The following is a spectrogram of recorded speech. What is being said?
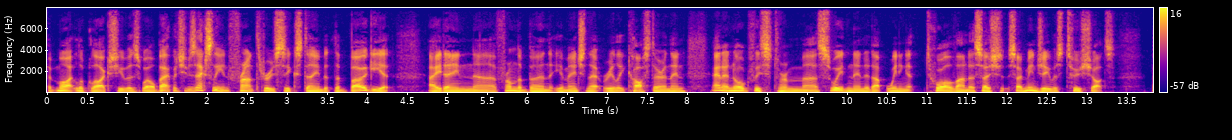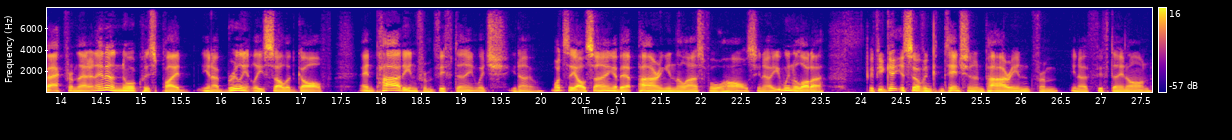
it might look like she was well back, but she was actually in front through 16. But the bogey at 18 uh, from the burn that you mentioned, that really cost her. And then Anna Nordqvist from uh, Sweden ended up winning at 12 under. So, she, so Minjee was two shots back from that. And Anna Nordqvist played, you know, brilliantly solid golf and parred in from 15, which, you know, what's the old saying about parring in the last four holes? You know, you win a lot of if you get yourself in contention and par in from you know 15 on,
